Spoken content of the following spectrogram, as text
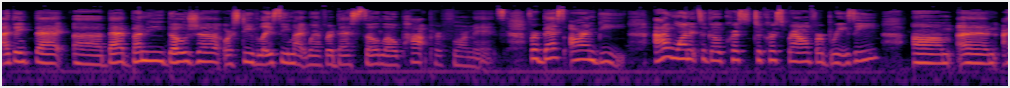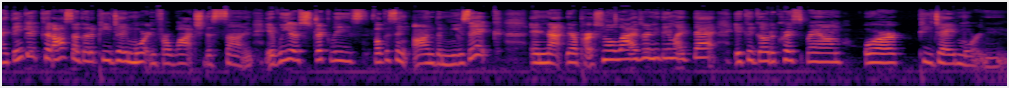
I think that uh, Bad Bunny, Doja, or Steve Lacy might win for Best Solo Pop Performance. For Best R&B, I wanted to go Chris to Chris Brown for Breezy. Um, and I think it could also go to PJ Morton for Watch the Sun. If we are strictly focusing on the music and not their personal lives or anything like that, it could go to Chris Brown or PJ Morton.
